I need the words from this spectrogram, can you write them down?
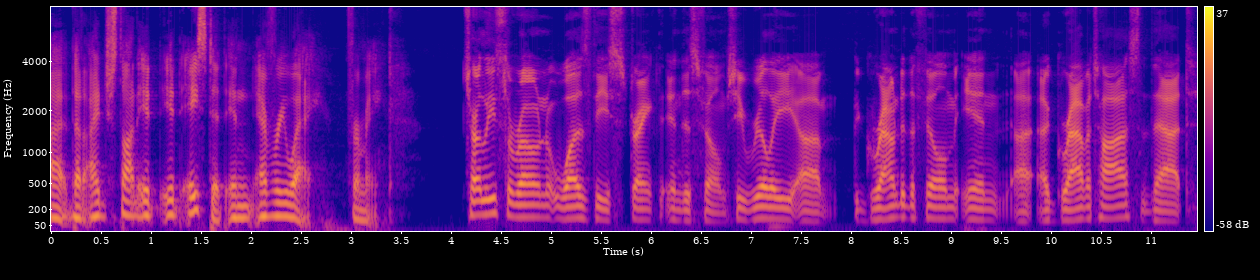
uh, that I just thought it it aced it in every way for me. Charlize Theron was the strength in this film. She really um, grounded the film in uh, a gravitas that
